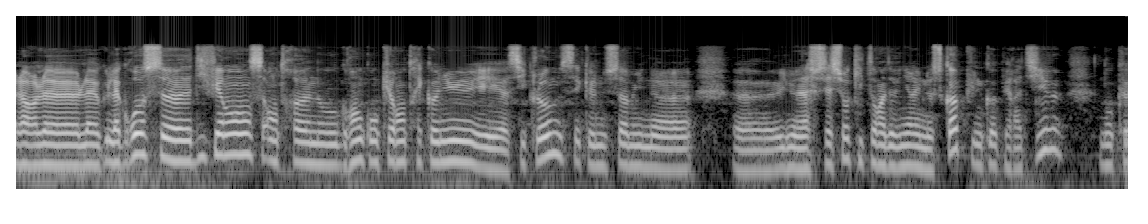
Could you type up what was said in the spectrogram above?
Alors la, grosse euh, différence entre nos grands concurrents très connus et Cyclone, c'est que nous sommes une, une, association qui tend à devenir une SCOP, une coopérative. Donc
